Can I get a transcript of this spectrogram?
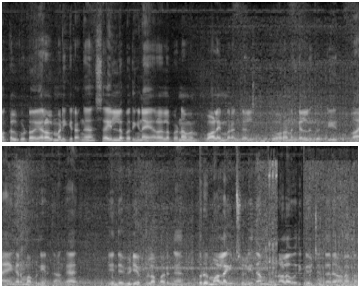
மக்கள் கூட்டம் ஏராளமாக நிற்கிறாங்க சைடில் பார்த்தீங்கன்னா ஏராளமான வாழை மரங்கள் தோரணங்கள் கட்டி பயங்கரமாக பண்ணியிருக்காங்க. இந்த வீடியோ ஃபுல்லாக பாருங்கள் ஒரு மழைன்னு சொல்லி தான் மூணு நாளாக ஒதுக்கி வச்சிருந்தாரு. ஆனால் அந்த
